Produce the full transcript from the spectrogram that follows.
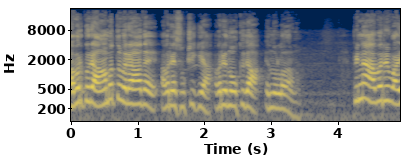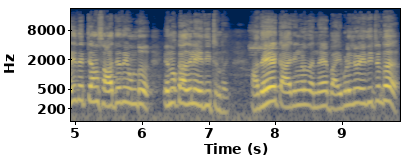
അവർക്കൊരു ആപത്ത് വരാതെ അവരെ സൂക്ഷിക്കുക അവരെ നോക്കുക എന്നുള്ളതാണ്. പിന്നെ അവർ വഴിതെറ്റാൻ സാധ്യതയുണ്ട് എന്നൊക്കെ അതിൽ എഴുതിയിട്ടുണ്ട്. അതേ കാര്യങ്ങൾ തന്നെ ബൈബിളിലും എഴുതിയിട്ടുണ്ട്.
